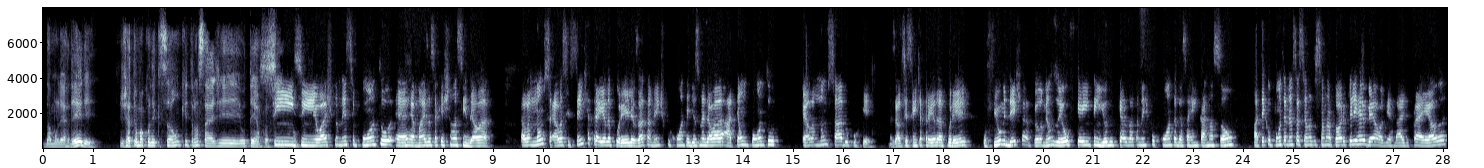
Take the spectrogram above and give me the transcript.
da mulher dele já tem uma conexão que transcende o tempo. Assim. Sim, sim. Eu acho que nesse ponto é, é, mais essa questão assim dela. Ela não, ela se sente atraída por ele exatamente por conta disso, mas ela até um ponto ela não sabe o porquê. Mas ela se sente atraída por ele. O filme deixa, pelo menos eu fiquei entendido que é exatamente por conta dessa reencarnação. Até que o ponto é nessa cena do sanatório que ele revela a verdade para ela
